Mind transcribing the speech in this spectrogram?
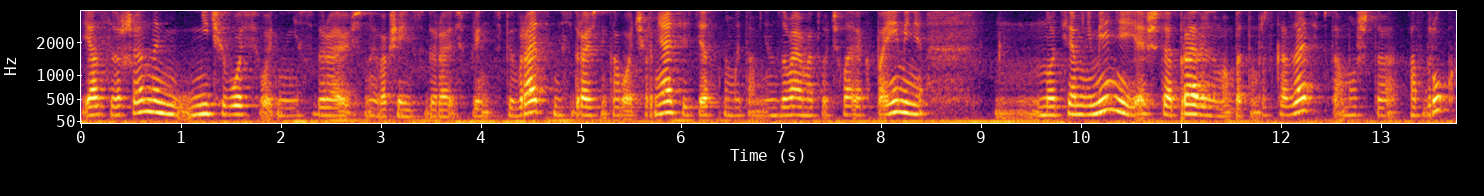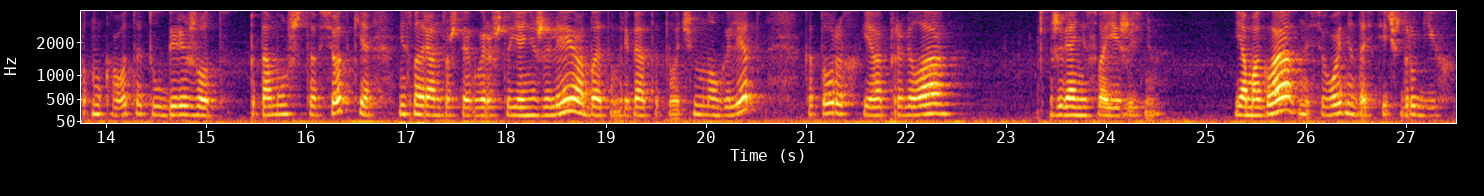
Я совершенно ничего сегодня не собираюсь, ну и вообще не собираюсь, в принципе, врать, не собираюсь никого очернять. Естественно, мы там не называем этого человека по имени но тем не менее я считаю правильным об этом рассказать, потому что, а вдруг, ну, кого-то это убережет, потому что все-таки, несмотря на то, что я говорю, что я не жалею об этом, ребята, это очень много лет, которых я провела, живя не своей жизнью. Я могла на сегодня достичь других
